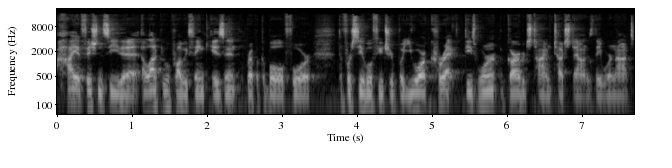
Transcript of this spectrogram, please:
high efficiency that a lot of people probably think isn't replicable for the foreseeable future. But you are correct; these weren't garbage time touchdowns. They were not.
